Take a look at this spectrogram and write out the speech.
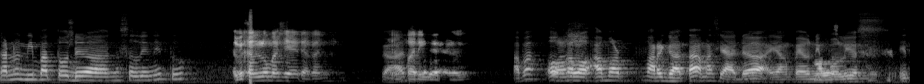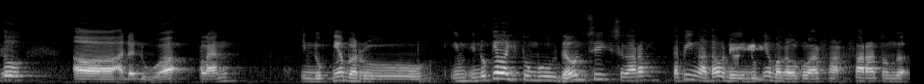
karena nematoda ngeselin itu. tapi kan lu masih ada kan Gak Yang ada. varigata lu. Apa? Oh, Wah. kalau Amor variegata masih ada, yang Peonifolius itu eh, ada dua plant. Induknya baru in- induknya lagi tumbuh daun sih sekarang, tapi nggak tahu deh induknya bakal keluar var, var atau enggak.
